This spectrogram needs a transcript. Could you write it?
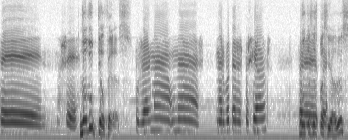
fer, no sé, No dubti, el Feres. posar-me unes, unes botes especials. per- Botes especials?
